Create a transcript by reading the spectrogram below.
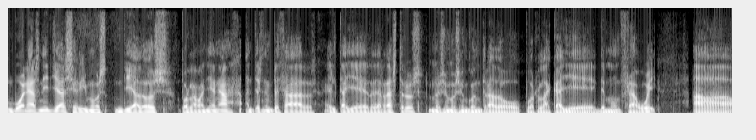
Buenas ninjas, seguimos día 2 por la mañana. Antes de empezar el taller de rastros, nos hemos encontrado por la calle de Monfragüe a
